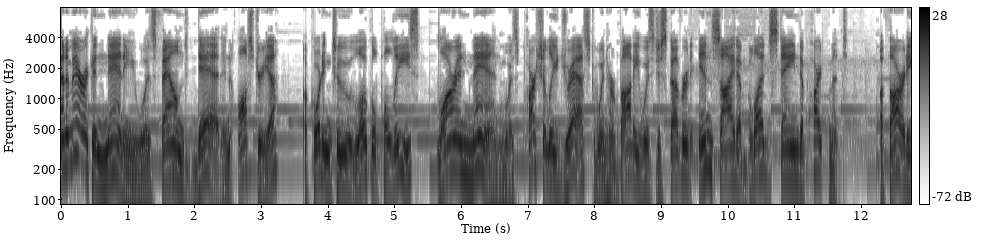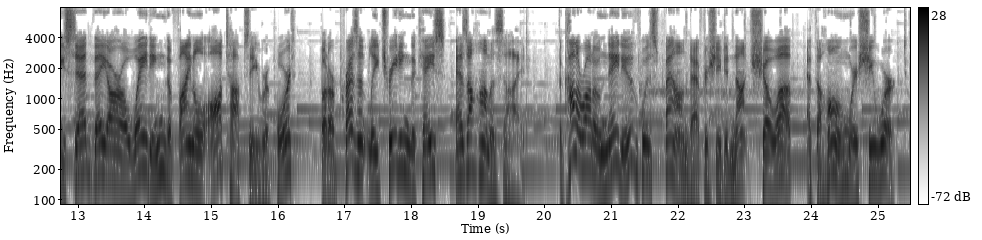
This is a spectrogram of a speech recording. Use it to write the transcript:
An American nanny was found dead in Austria. According to local police, Lauren Mann was partially dressed when her body was discovered inside a blood stained apartment. Authorities said they are awaiting the final autopsy report, but are presently treating the case as a homicide. The Colorado native was found after she did not show up at the home where she worked.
